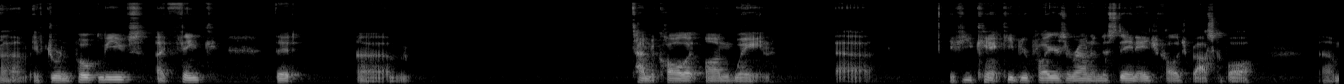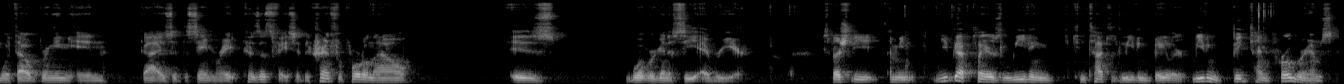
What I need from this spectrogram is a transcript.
Um, if Jordan Pope leaves, I think that um, time to call it on Wayne. Uh, if you can't keep your players around in this day and age of college basketball um, without bringing in guys at the same rate, because let's face it, the transfer portal now is what we're going to see every year. Especially, I mean, you've got players leaving Kentucky, leaving Baylor, leaving big time programs.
